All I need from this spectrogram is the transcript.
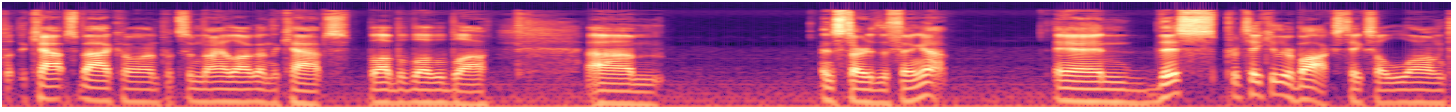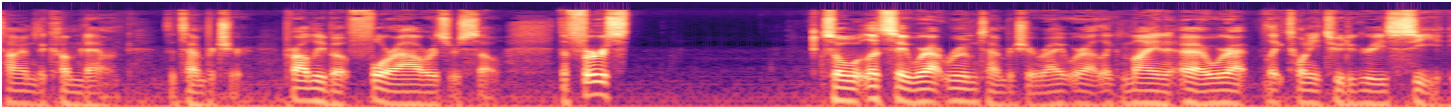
put the caps back on, put some Nylog on the caps, blah, blah, blah, blah, blah, um, and started the thing up. And this particular box takes a long time to come down, the temperature, probably about four hours or so. The first, so let's say we're at room temperature, right? We're at like minus, uh, we're at like 22 degrees C.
